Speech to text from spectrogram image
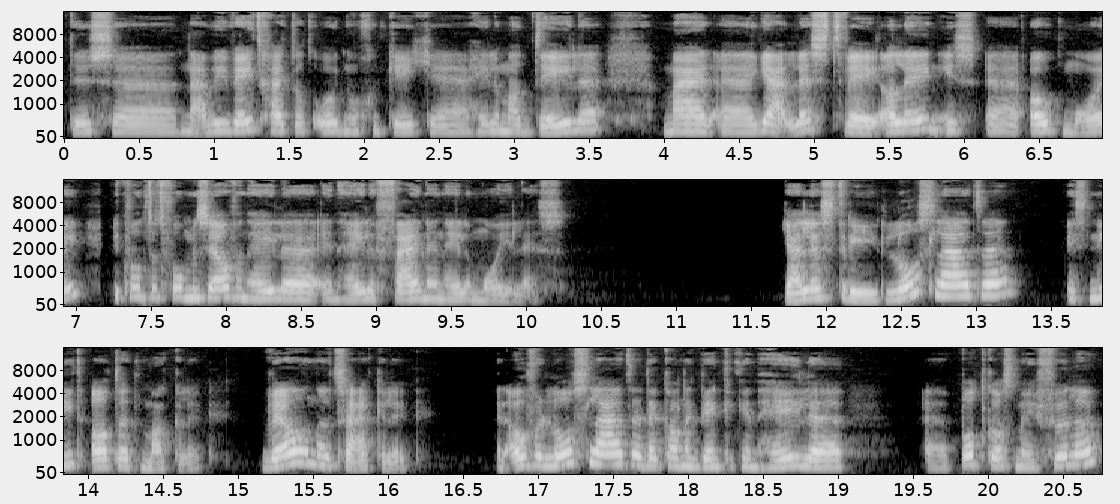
Dus uh, nou, wie weet ga ik dat ooit nog een keertje helemaal delen. Maar uh, ja, les 2 alleen is ook mooi. Ik vond het voor mezelf een hele, een hele fijne en hele mooie les. Ja, les 3. Loslaten is niet altijd makkelijk. Wel noodzakelijk. En over loslaten, daar kan ik denk ik een hele uh, podcast mee vullen.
